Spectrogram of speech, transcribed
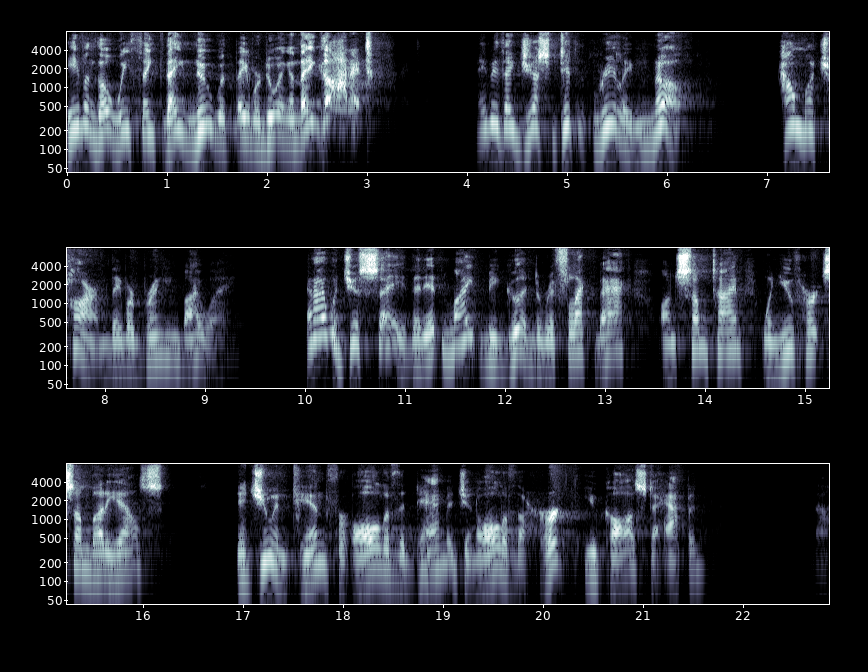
Even though we think they knew what they were doing and they got it, maybe they just didn't really know how much harm they were bringing my way. And I would just say that it might be good to reflect back on some time when you've hurt somebody else. Did you intend for all of the damage and all of the hurt you caused to happen? No,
